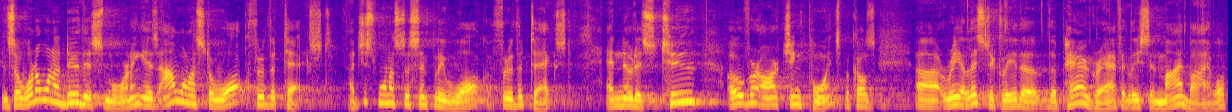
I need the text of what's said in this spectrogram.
And so, what I want to do this morning is I want us to walk through the text. I just want us to simply walk through the text and notice two overarching points because uh, realistically, the, the paragraph, at least in my Bible,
